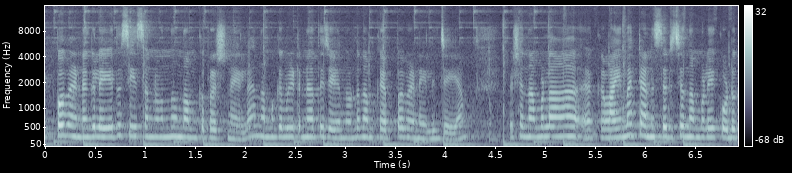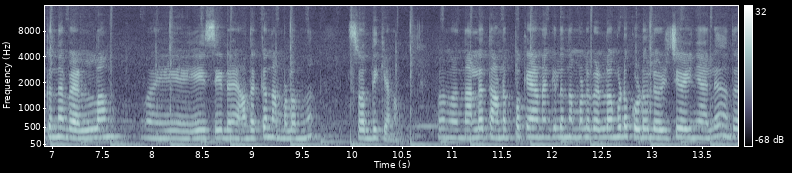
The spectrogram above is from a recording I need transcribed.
എപ്പോൾ വേണമെങ്കിലും ഏത് സീസണൊന്നും നമുക്ക് പ്രശ്നമില്ല. നമുക്ക് വീട്ടിനകത്ത് ചെയ്യുന്നതുകൊണ്ട് നമുക്ക് എപ്പോൾ വേണമെങ്കിലും ചെയ്യാം. പക്ഷെ നമ്മൾ ആ ക്ലൈമറ്റ് അനുസരിച്ച് നമ്മൾ ഈ കൊടുക്കുന്ന വെള്ളം എ സിയുടെ അതൊക്കെ നമ്മളൊന്ന് ശ്രദ്ധിക്കണം. ഇപ്പം നല്ല തണുപ്പൊക്കെ ആണെങ്കിൽ നമ്മൾ വെള്ളം കൂടെ കൂടുതൽ ഒഴിച്ചു കഴിഞ്ഞാൽ അത്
